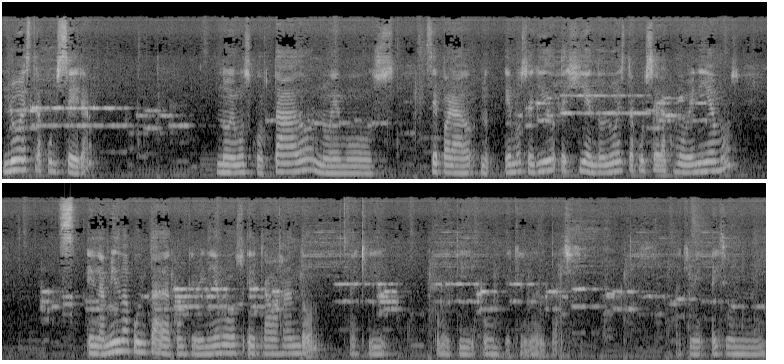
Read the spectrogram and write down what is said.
nuestra pulsera no hemos cortado, no hemos separado, hemos seguido tejiendo nuestra pulsera como veníamos en la misma puntada con que veníamos eh, trabajando. Aquí cometí un pequeño detalle. Aquí hice un,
